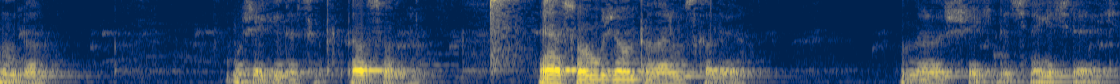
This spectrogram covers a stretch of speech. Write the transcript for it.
Bunu da bu şekilde sıktıktan sonra en son bu contalarımız kalıyor. Bunları da şu şekilde içine geçirerek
